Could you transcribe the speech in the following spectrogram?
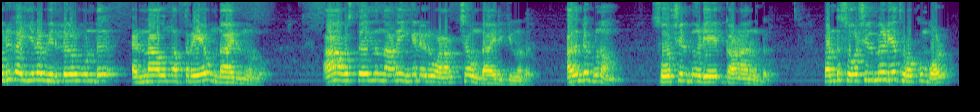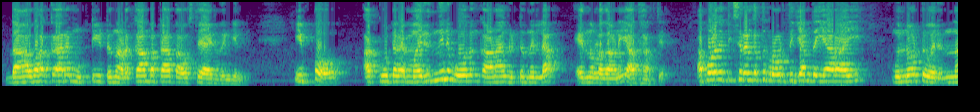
ഒരു കയ്യിലെ വിരലുകൾ കൊണ്ട് എണ്ണാവുന്ന അത്രയേ ഉണ്ടായിരുന്നുള്ളൂ. ആ അവസ്ഥയിൽ നിന്നാണ് ഇങ്ങനെ ഒരു വളർച്ച ഉണ്ടായിരിക്കുന്നത്. അതിന്റെ ഗുണം സോഷ്യൽ മീഡിയയിൽ കാണാനുണ്ട്. പണ്ട് സോഷ്യൽ മീഡിയ തുറക്കുമ്പോൾ ദാവാക്കാരെ മുട്ടിയിട്ട് നടക്കാൻ പറ്റാത്ത അവസ്ഥയായിരുന്നെങ്കിൽ ഇപ്പോ അക്കൂട്ടരെ മരുന്നിന് പോലും കാണാൻ കിട്ടുന്നില്ല എന്നുള്ളതാണ് യാഥാർത്ഥ്യം. അപ്പോളജറ്റിക്സ് രംഗത്ത് പ്രവർത്തിക്കാൻ തയ്യാറായി മുന്നോട്ട് വരുന്ന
